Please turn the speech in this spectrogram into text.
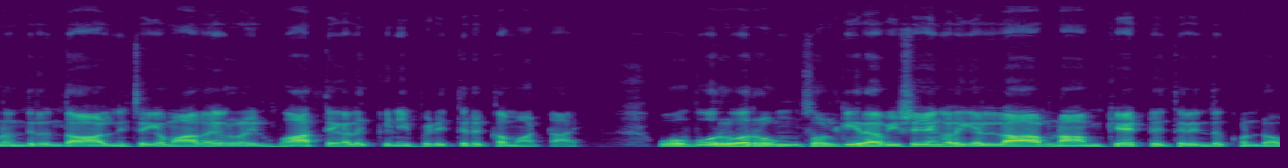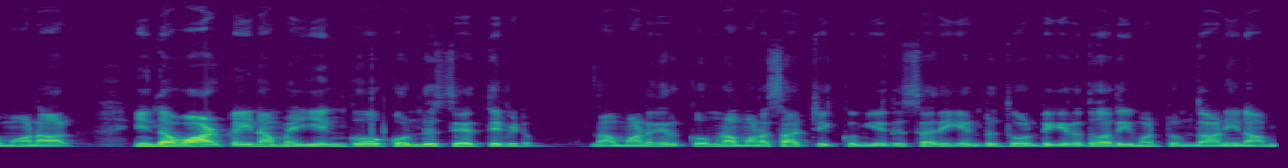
உணர்ந்திருந்தால் நிச்சயமாக இவர்களின் வார்த்தைகளுக்கு நீ பிடித்திருக்க மாட்டாய். ஒவ்வொருவரும் சொல்கிற விஷயங்களை எல்லாம் நாம் கேட்டு தெரிந்து கொண்டோமானால் இந்த வாழ்க்கை நம்மை எங்கோ கொண்டு சேர்த்துவிடும். நம் மனதிற்கும் நம் மனசாட்சிக்கும் எது சரி என்று தோன்றுகிறதோ அதை மட்டும்தானே நாம்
